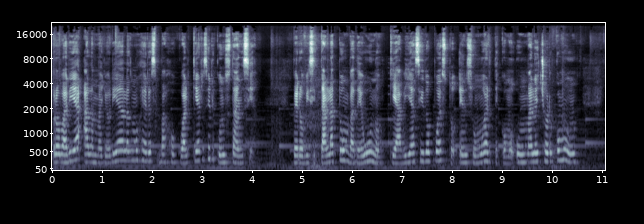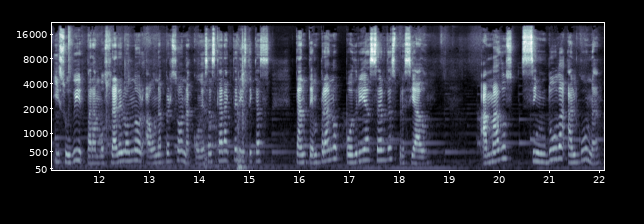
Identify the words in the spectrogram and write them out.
probaría a la mayoría de las mujeres bajo cualquier circunstancia, pero visitar la tumba de uno que había sido puesto en su muerte como un malhechor común y subir para mostrar el honor a una persona con esas características tan temprano podría ser despreciado. Amados, sin duda alguna,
